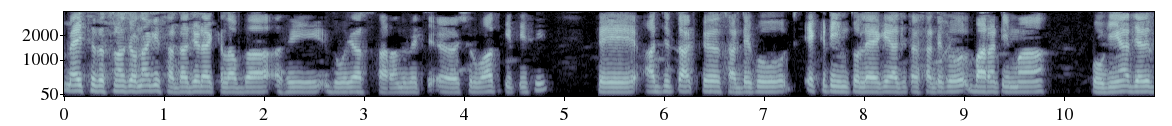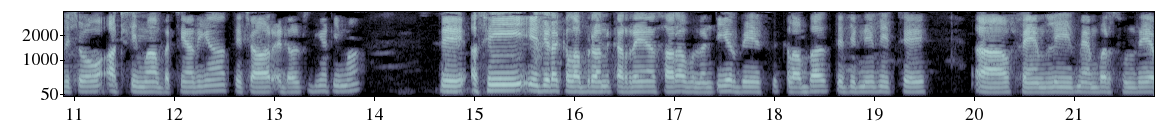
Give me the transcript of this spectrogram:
ਮੈਂ ਇੱਥੇ ਦੱਸਣਾ ਚਾਹੁੰਦਾ ਕਿ ਸਾਡਾ ਜਿਹੜਾ ਕਲੱਬ ਆ ਅਸੀਂ 2017 ਦੇ ਵਿੱਚ ਅਹ, ਸ਼ੁਰੂਆਤ ਕੀਤੀ ਸੀ ਤੇ ਅੱਜ ਤੱਕ ਸਾਡੇ ਕੋਲ ਇੱਕ ਟੀਮ ਤੋਂ ਲੈ ਕੇ ਅੱਜ ਤੱਕ ਸਾਡੇ ਕੋਲ 12 ਟੀਮਾਂ ਹੋ ਗਈਆਂ ਜਿਹਦੇ ਵਿੱਚੋਂ 8 ਟੀਮਾਂ ਬੱਚਿਆਂ ਦੀਆਂ ਤੇ 4 ਐਡਲਟ ਦੀਆਂ ਟੀਮਾਂ। ਤੇ ਅਸੀਂ ਇਹ ਜਿਹੜਾ ਕਲੱਬ ਰਨ ਕਰ ਰਹੇ ਹਾਂ ਸਾਰਾ ਵਲੰਟੀਅਰ ਬੇਸ ਕਲੱਬ ਆ ਤੇ ਜਿੰਨੇ ਵੀ ਇੱਥੇ ਫੈਮਿਲੀ ਮੈਂਬਰਸ ਹੁੰਦੇ ਆ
